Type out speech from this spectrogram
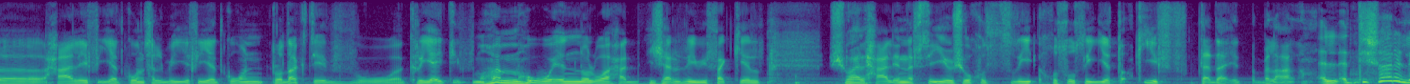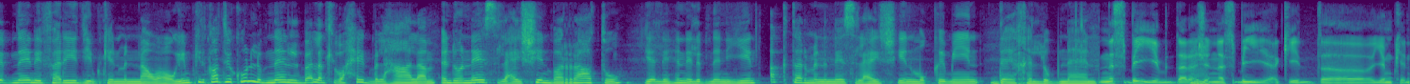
آه، حالة فيها تكون سلبية فيها تكون productive و creative مهم هو إنه الواحد يجرب يفكر شو هالحالة النفسية وشو خصوصيتها كيف ابتدأت بالعالم الانتشار اللبناني فريد يمكن من نوعه يمكن قد يكون لبنان البلد الوحيد بالعالم إنه الناس اللي عايشين براته يلي هن لبنانيين أكثر من الناس اللي عايشين مقيمين داخل لبنان نسبية بالدرجة. النسبية أكيد آه، يمكن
